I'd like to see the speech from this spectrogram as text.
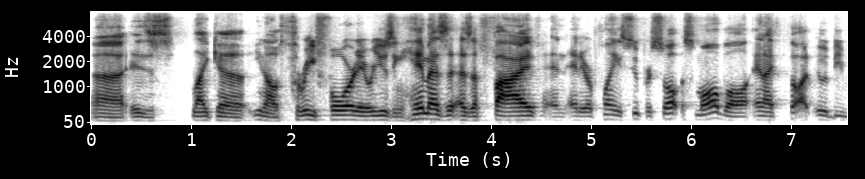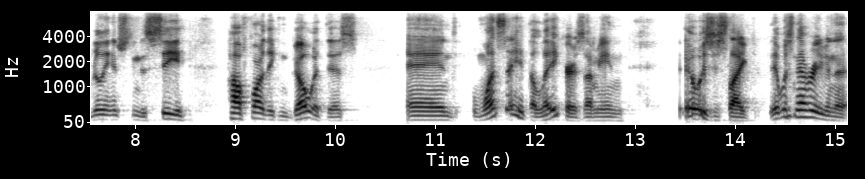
uh, is like a you know three four. They were using him as a, as a five, and and they were playing super small ball. And I thought it would be really interesting to see how far they can go with this. And once they hit the Lakers, I mean, it was just like it was never even a,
